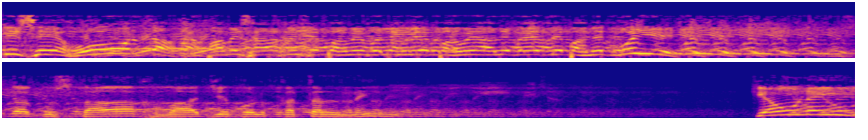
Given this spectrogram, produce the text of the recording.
کسی ہور دا پاویں صاحب ہے پاویں ولی ہے پاویں آلے بیت ہے پاویں کوئی ہے۔ اس دا گستاخ واجب القتل نہیں۔ کیوں نہیں؟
